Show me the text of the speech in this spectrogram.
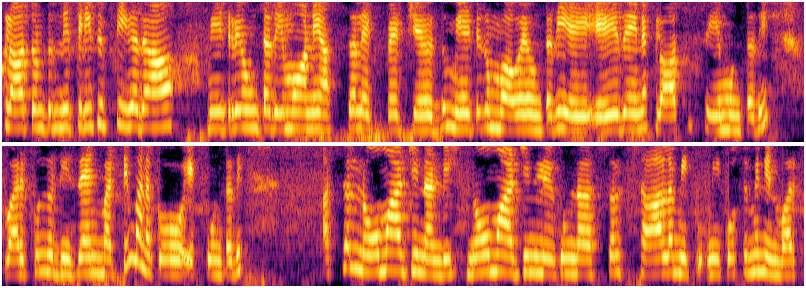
క్లాత్ ఉంటుంది. త్రీ ఫిఫ్టీ కదా. మీటరే ఉంటుందేమో అని అస్సలు ఎక్స్పెక్ట్ చేయొద్దు. మీటరు బావే ఉంటుంది. ఏ- ఏదైనా క్లాత్ సేమ్ ఉంటుంది. వర్క్ డిజైన్ బట్టి మనకు ఎక్కువ ఉంటుంది. అస్సలు నో మార్జిన్ అండి. నో మార్జిన్ లేకుండా అస్సలు చాలా మీకు మీకోసమే నేను వర్క్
